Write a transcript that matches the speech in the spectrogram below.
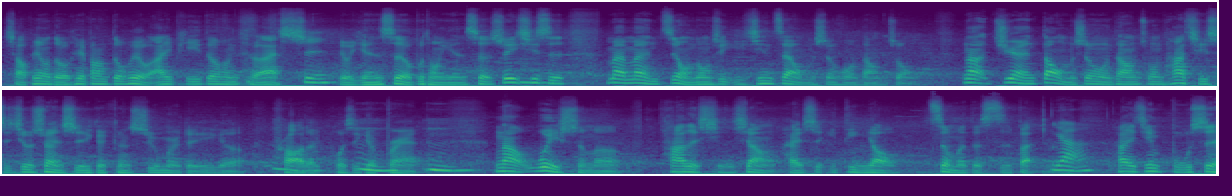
小朋友的 OK 棒都会有 IP，都很可爱，是有颜色，有不同颜色，所以其实慢慢这种东西已经在我们生活当中。那既然到我们生活当中，它其实就算是一个 consumer 的一个 product 或是一个 brand，嗯，那为什么它的形象还是一定要这么的死板？呀，它已经不是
